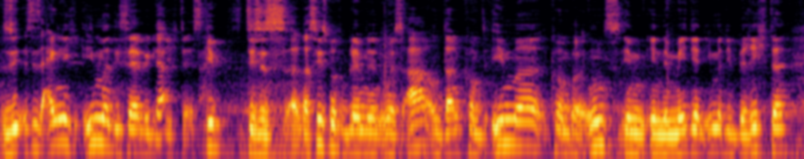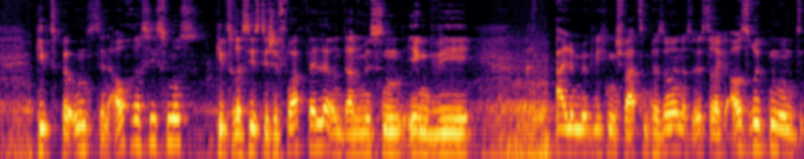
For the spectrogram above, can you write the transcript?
Es ist eigentlich immer dieselbe Geschichte. Ja. Es gibt dieses Rassismusproblem in den USA und dann kommt immer, kommen bei uns in, in den Medien immer die Berichte, gibt es bei uns denn auch Rassismus? Gibt es rassistische Vorfälle? Und dann müssen irgendwie alle möglichen schwarzen Personen aus Österreich ausrücken und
